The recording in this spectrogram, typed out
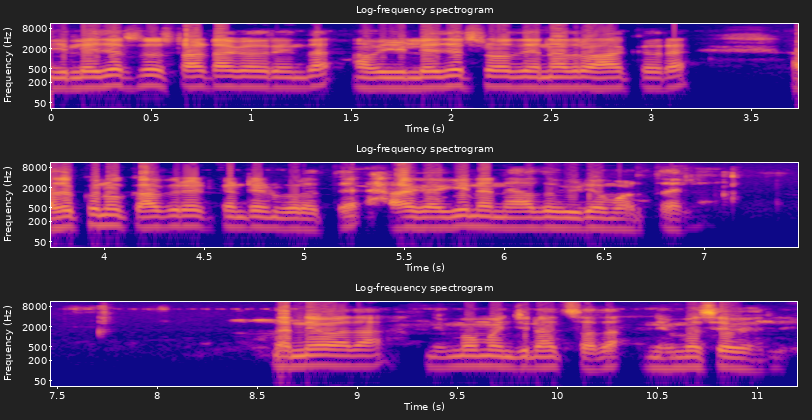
ಈ ಲೇಜರ್ ಶೋ ಸ್ಟಾರ್ಟ್ ಆಗೋದ್ರಿಂದ ನಾವು ಈ ಲೇಜರ್ ಶೋ ಏನಾದರೂ ಹಾಕಿದ್ರೆ ಅದಕ್ಕೂ ಕಾಪಿರೈಟ್ ಕಂಟೆಂಟ್ ಬರುತ್ತೆ. ಹಾಗಾಗಿ ನಾನು ಯಾವುದು ವಿಡಿಯೋ ಮಾಡ್ತಾ ಇಲ್ಲ. ಧನ್ಯವಾದ. ನಿಮ್ಮ ಮಂಜುನಾಥ್ ಸದಾ, ನಿಮ್ಮ ಸೇವೆಯಲ್ಲಿ.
